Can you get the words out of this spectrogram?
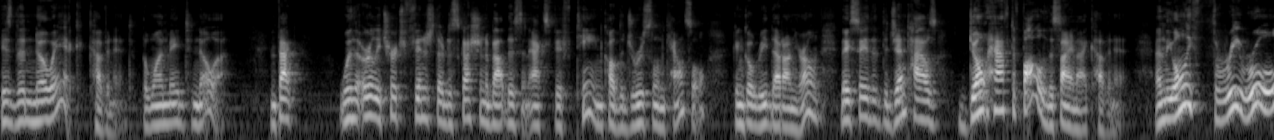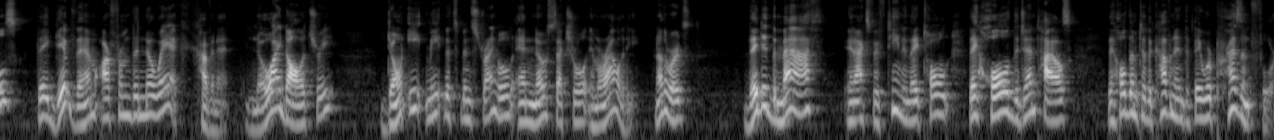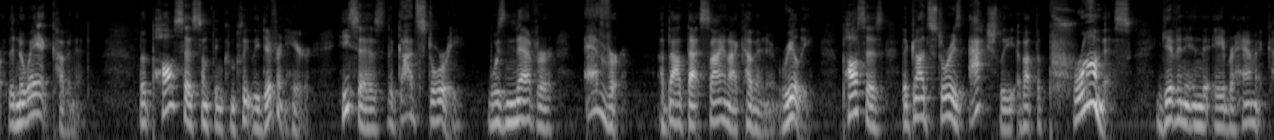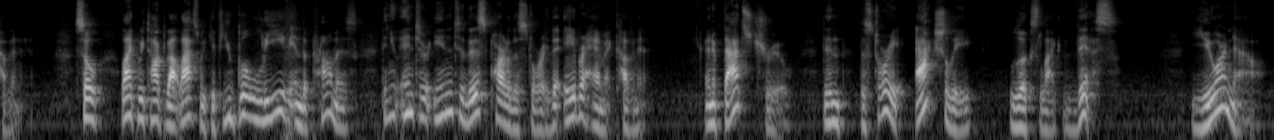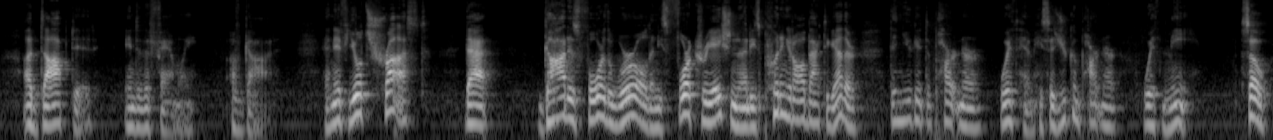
is the Noahic covenant, the one made to Noah. In fact, when the early church finished their discussion about this in Acts 15, called the Jerusalem Council, you can go read that on your own, they say that the Gentiles don't have to follow the Sinai covenant. And the only three rules they give them are from the Noahic covenant no idolatry, don't eat meat that's been strangled, and no sexual immorality. In other words, they did the math in Acts 15 and they told they hold the Gentiles, they hold them to the covenant that they were present for, the Noahic covenant. But Paul says something completely different here. He says the God story was never, ever about that Sinai covenant, really. Paul says that God's story is actually about the promise given in the Abrahamic covenant. So, like we talked about last week, if you believe in the promise, then you enter into this part of the story, the Abrahamic covenant. And if that's true, then the story actually looks like this You are now adopted into the family of God. And if you'll trust that God is for the world and He's for creation and that He's putting it all back together, then you get to partner with him. He says, You can partner with me. So,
